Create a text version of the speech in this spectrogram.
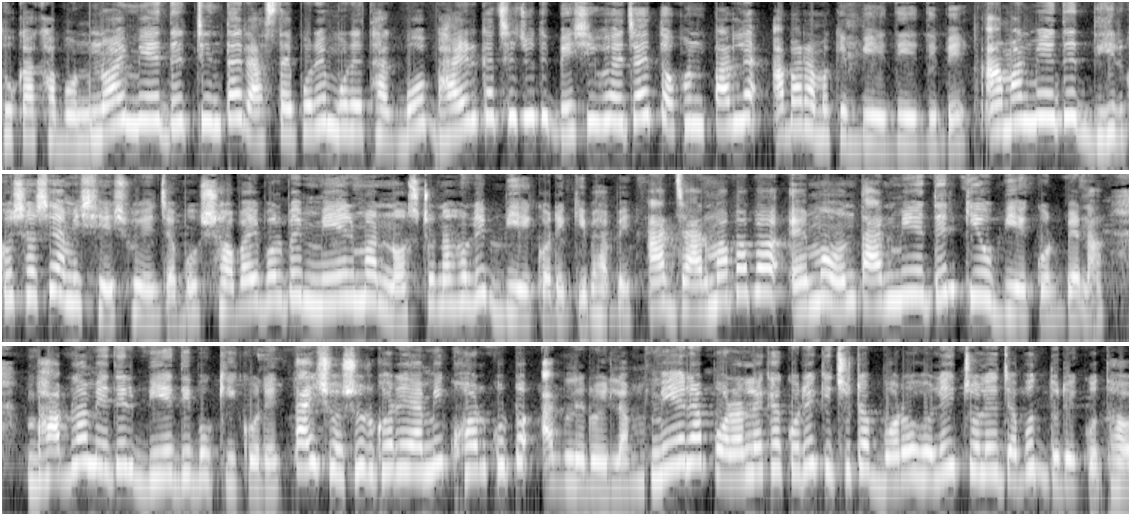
ধোকা খাব নয়, মেয়েদের চিন্তায় রাস্তায় পড়ে মরে থাকব। ভাইয়ের কাছে যদি বেশি হয়ে যায়, তখন পারলে আবার আমাকে বিয়ে দিয়ে দিবে। আমার মেয়েদের দীর্ঘশ্বাসে আমি শেষ হয়ে যাব। সবাই বলবে, মেয়ের মা নষ্ট না হলে বিয়ে করে কীভাবে? আর যার মা বাবা এমন, তার মেয়েদের কেউ বিয়ে করবে না। ভাবলাম এদের বিয়ে দিব কি করে? তাই শ্বশুর ঘরে আমি খড়কুটো আগলে রইলাম। মেয়েরা পড়ালেখা করে কিছুটা বড় হলেই চলে যাব দূরে কোথাও।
